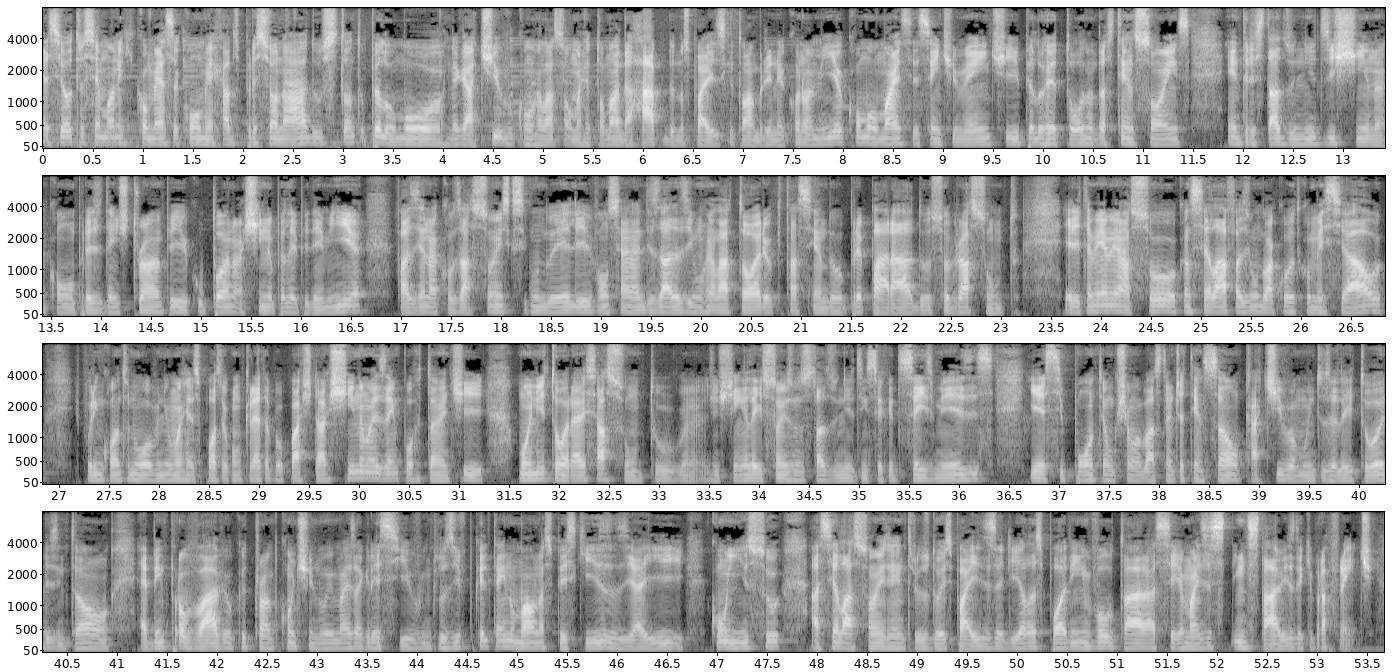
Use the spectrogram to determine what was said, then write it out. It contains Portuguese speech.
Essa é outra semana que começa com mercados pressionados, tanto pelo humor negativo com relação a uma retomada rápida nos países que estão abrindo a economia, como mais recentemente pelo retorno das tensões entre Estados Unidos e China, com o presidente Trump culpando a China pela epidemia, fazendo acusações que, segundo ele, vão ser analisadas em um relatório que está sendo preparado sobre o assunto. Ele também ameaçou cancelar a fase 1 do acordo comercial por enquanto não houve nenhuma resposta concreta por parte da China, mas é importante monitorar esse assunto. A gente tem eleições nos Estados Unidos em cerca de seis meses e esse ponto é um que chama bastante atenção, cativa muitos eleitores, então é bem provável que o Trump continue mais agressivo, inclusive porque ele está indo mal nas pesquisas e aí com isso as relações entre os dois países ali elas podem voltar a ser mais instáveis daqui para frente.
